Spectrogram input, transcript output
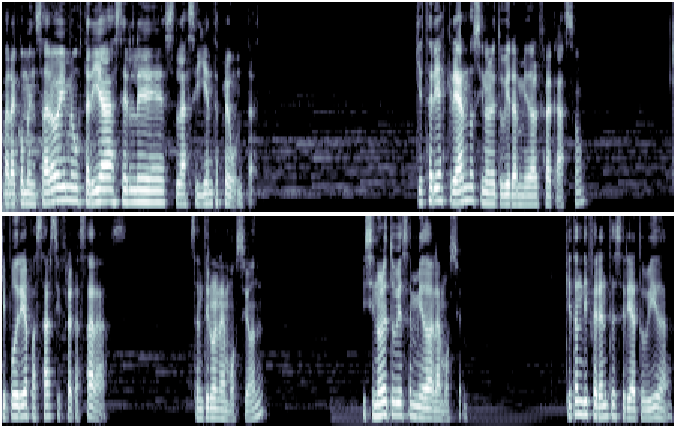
Para comenzar hoy me gustaría hacerles las siguientes preguntas. ¿Qué estarías creando si no le tuvieras miedo al fracaso? ¿Qué podría pasar si fracasaras? ¿Sentir una emoción? ¿Y si no le tuviesen miedo a la emoción? ¿Qué tan diferente sería tu vida?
